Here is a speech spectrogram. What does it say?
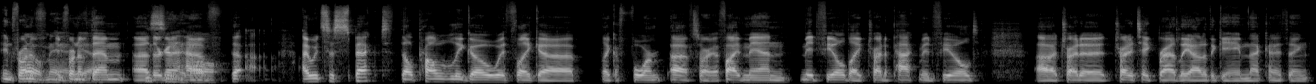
in front Oh, of man, in front yeah. of them, uh, they're gonna have. The, I would suspect they'll probably go with like a like a form. Uh, sorry, a five man midfield. Like try to pack midfield. Uh, try to try to take Bradley out of the game. That kind of thing.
